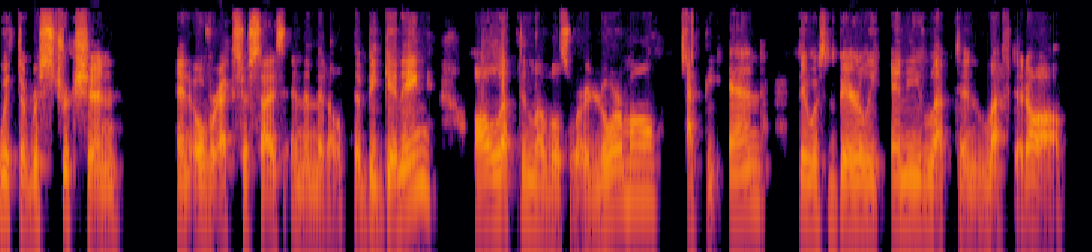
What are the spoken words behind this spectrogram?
with the restriction and overexercise in the middle. The beginning, all leptin levels were normal. At the end, there was barely any leptin left at all,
